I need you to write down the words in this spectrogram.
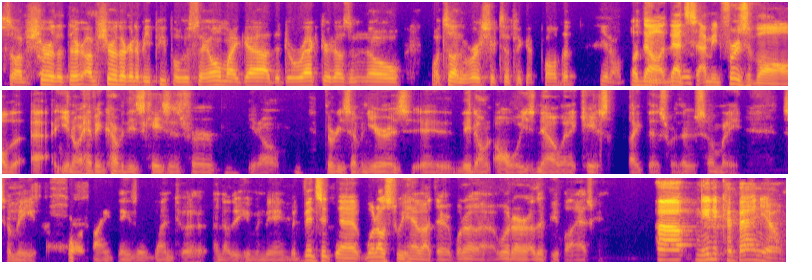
So I'm sure that there, I'm sure there are going to be people who say, "Oh my God, the director doesn't know what's on the birth certificate." Well, that you know. Well, no, that's. I mean, first of all, uh, you know, having covered these cases for you know 37 years, uh, they don't always know in a case like this where there's so many, so many horrifying things that have done to a, another human being. But Vincent, uh, what else do we have out there? What are what are other people asking? Uh, Nina Cabano.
